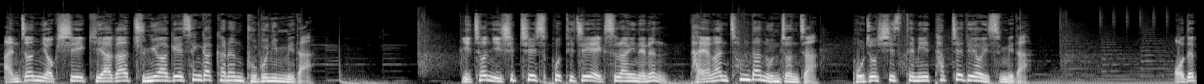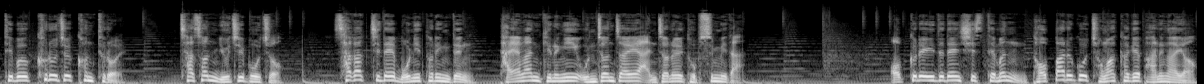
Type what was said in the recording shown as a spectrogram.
안전 역시 기아가 중요하게 생각하는 부분입니다. 2027 스포티지 X라인에는 다양한 첨단 운전자, 보조 시스템이 탑재되어 있습니다. 어댑티브 크루즈 컨트롤, 차선 유지 보조, 사각지대 모니터링 등 다양한 기능이 운전자의 안전을 돕습니다. 업그레이드된 시스템은 더 빠르고 정확하게 반응하여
